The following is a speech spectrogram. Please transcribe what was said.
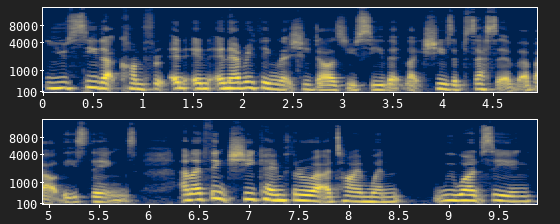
you see that come through in, in, in everything that she does you see that like she's obsessive about these things and i think she came through at a time when we weren't seeing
